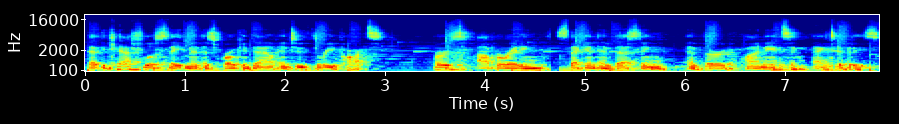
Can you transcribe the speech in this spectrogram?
that the cash flow statement is broken down into three parts. First, operating, second, investing, and third, financing activities.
